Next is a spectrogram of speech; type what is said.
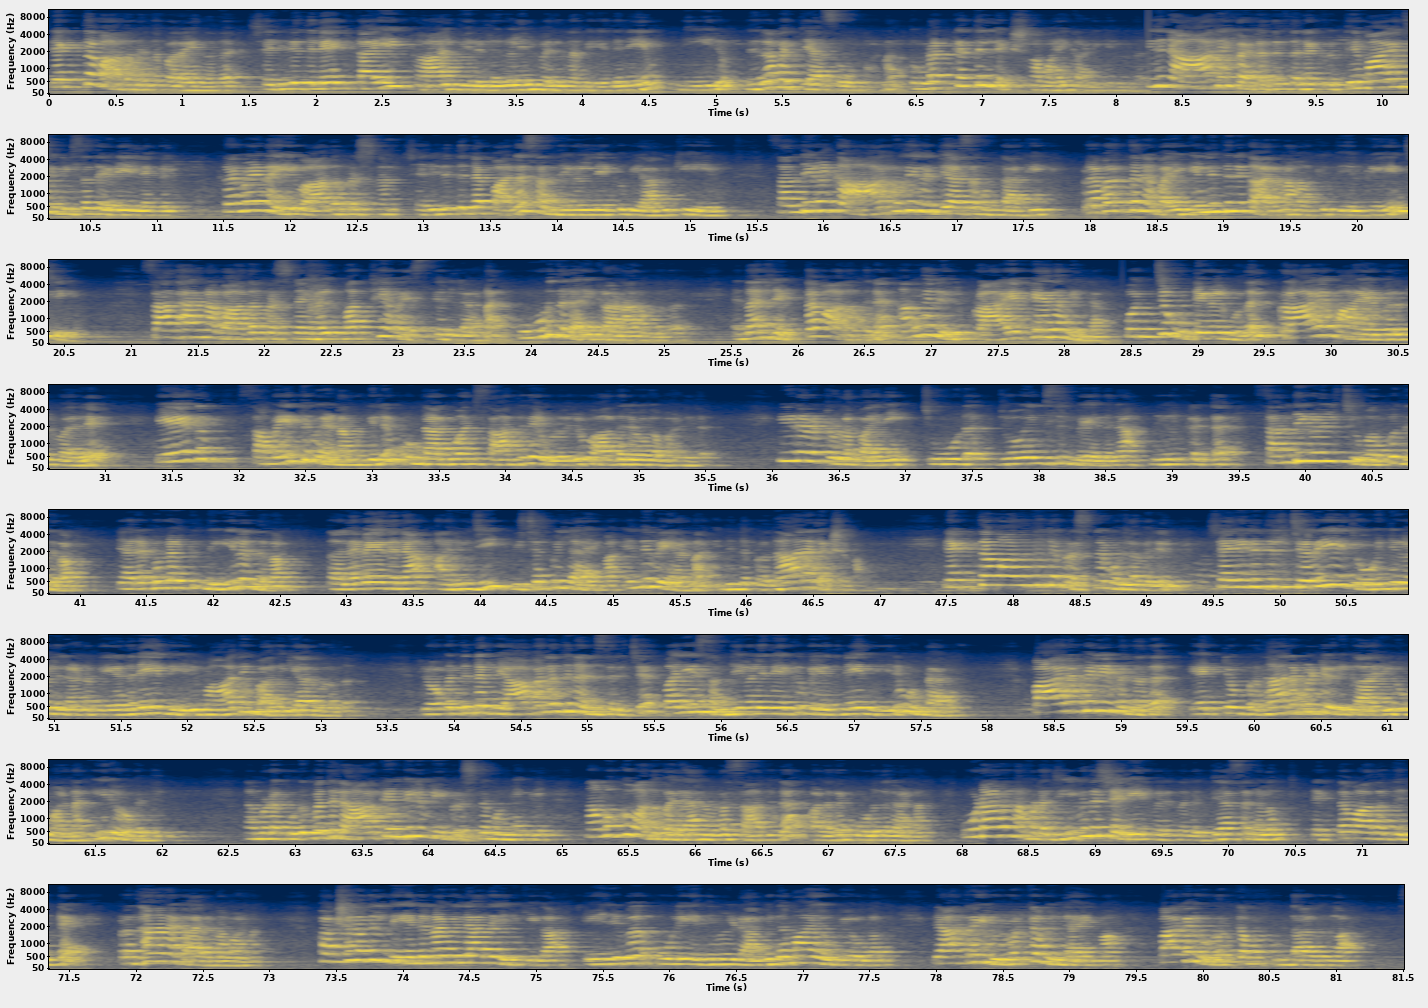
രക്തവാദം എന്ന് പറയുന്നത് ശരീരത്തിലെ കൈ കാൽ വിരലുകളിൽ വരുന്ന വേദനയും നീരും നിറവ്യത്യാസവുമാണ് തുടക്കത്തിൽ ലക്ഷണമായി കാണിക്കുന്നത്. ഇതിന് ആദ്യ ഘട്ടത്തിൽ തന്നെ കൃത്യമായ ചികിത്സ തേടിയില്ലെങ്കിൽ ക്രമേണ ഈ വാദപ്രശ്നം ശരീരത്തിന്റെ പല സന്ധികളിലേക്ക് വ്യാപിക്കുകയും സന്ധികൾക്ക് ആകൃതി വ്യത്യാസം ഉണ്ടാക്കി പ്രവർത്തന വൈകല്യത്തിന് കാരണമാക്കി തീർക്കുകയും ചെയ്യും. സാധാരണ വാദപ്രശ്നങ്ങൾ മധ്യവയസ്കരിലാണ് കൂടുതലായി കാണാറുള്ളത്. എന്നാൽ രക്തവാദത്തിന് അങ്ങനെ ഒരു പ്രായഭേദമില്ല. കൊച്ചുകുട്ടികൾ മുതൽ പ്രായമായവർ വരെ ഏത് സമയത്ത് വേണമെങ്കിലും ഉണ്ടാകുവാൻ സാധ്യതയുള്ള ഒരു വാതരോഗമാണിത്. ഇടവിട്ടുള്ള പനി ചൂട് ജോയിൻസിൽ വേദന നീർക്കെട്ട് സന്ധികളിൽ ചുവപ്പ് നിറം ഞരമ്പുകൾക്ക് നീല നിറം തലവേദന അരുചി വിശപ്പില്ലായ്മ എന്നിവയാണ് ഇതിന്റെ പ്രധാന ലക്ഷണം. രക്തവാദത്തിന്റെ പ്രശ്നമുള്ളവരിൽ ശരീരത്തിൽ ചെറിയ ജോയിന്റുകളിലാണ് വേദനയെ നീരും ആദ്യം ബാധിക്കാറുള്ളത്. രോഗത്തിന്റെ വ്യാപനത്തിനനുസരിച്ച് വലിയ സന്ധികളിലേക്ക് വേദനയും നീരും ഉണ്ടാകും. പാരമ്പര്യം എന്നത് ഏറ്റവും പ്രധാനപ്പെട്ട ഒരു കാര്യവുമാണ് ഈ രോഗത്തിൽ. നമ്മുടെ കുടുംബത്തിൽ ആർക്കെങ്കിലും ഈ പ്രശ്നമുണ്ടെങ്കിൽ നമുക്കും അത് വരാനുള്ള സാധ്യത വളരെ കൂടുതലാണ്. കൂടാതെ നമ്മുടെ ജീവിതശൈലിയിൽ വരുന്ന വ്യത്യാസങ്ങളും രക്തവാദത്തിന്റെ പ്രധാന കാരണമാണ്. ഭക്ഷണത്തിൽ നിയന്ത്രണമില്ലാതെ ഇരിക്കുക എരിവ് പുളി എന്നിവയുടെ അമിതമായ ഉപയോഗം രാത്രിയിൽ ഉറക്കമില്ലായ്മ പകൽ ഉറക്കം ഉണ്ടാകുക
